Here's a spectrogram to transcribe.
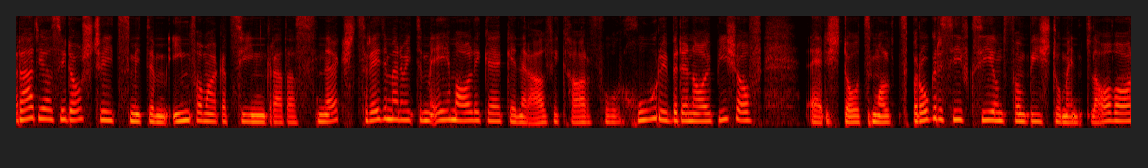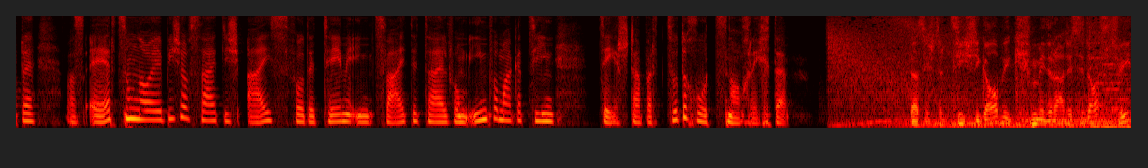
Radio Südostschweiz mit dem Infomagazin. Gerade als nächstes reden wir mit dem ehemaligen Generalvikar von Chur über den neuen Bischof. Er ist dort mal zu progressiv und vom Bistum entlassen worden. Was er zum neuen Bischof sagt, ist eines der Themen im zweiten Teil vom Infomagazin. Zuerst aber zu den Kurznachrichten. Das ist der Dienstagabend mit Radio Südostschweiz.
